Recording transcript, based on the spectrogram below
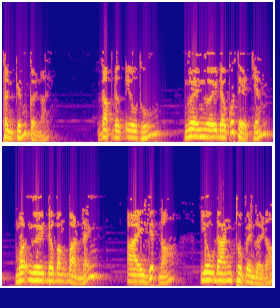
Thần kiếm cười nói. Gặp được yêu thú, Người người đều có thể chém, Mọi người đều bằng bản lãnh, Ai giết nó, Yêu đan thuộc về người đó.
